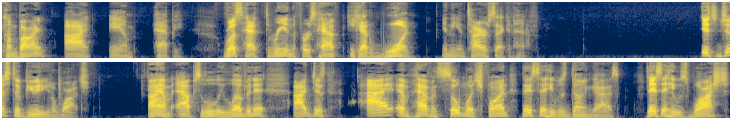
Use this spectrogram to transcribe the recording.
combined, I am happy. Russ had three in the first half, he had one in the entire second half. It's just a beauty to watch. I am absolutely loving it. I just, I am having so much fun. They said he was done, guys. They said he was washed.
